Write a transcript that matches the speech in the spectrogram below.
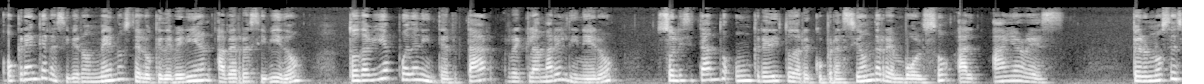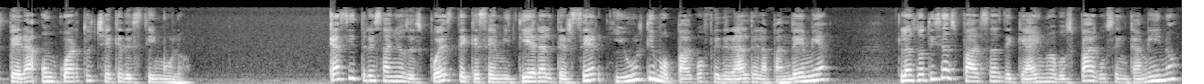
o creen que recibieron menos de lo que deberían haber recibido, todavía pueden intentar reclamar el dinero solicitando un crédito de recuperación de reembolso al IRS, pero no se espera un cuarto cheque de estímulo. Casi tres años después de que se emitiera el tercer y último pago federal de la pandemia, las noticias falsas de que hay nuevos pagos en camino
